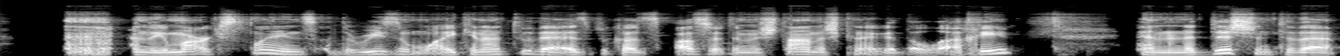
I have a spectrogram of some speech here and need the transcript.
and the Gemara explains the reason why you cannot do that is because asr to mishtamish connected the lechi, and in addition to that,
